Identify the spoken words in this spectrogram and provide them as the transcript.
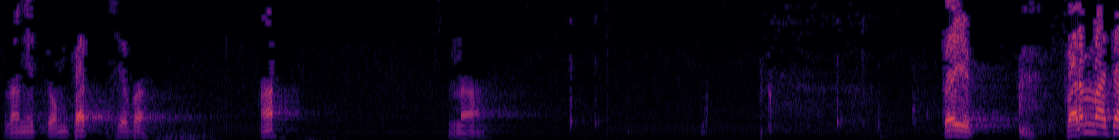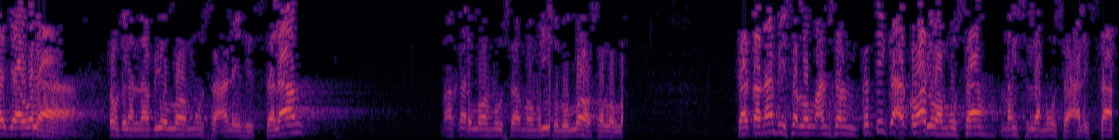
Langit keempat siapa? Hah? Nah. Baik. Falamma tajawala dengan Nabi Allah Musa alaihi salam maka Allah Musa memuji Rasulullah sallallahu Kata Nabi sallallahu alaihi wasallam ketika aku wa Musa Islam Musa alaihi salam.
